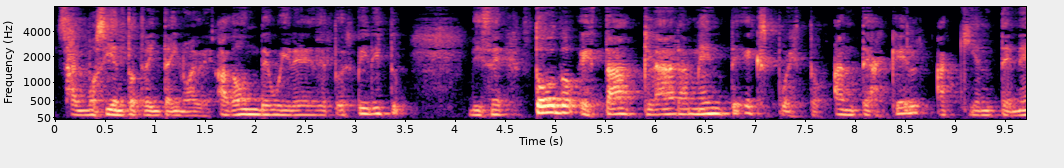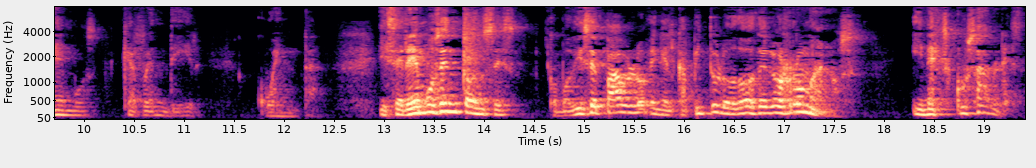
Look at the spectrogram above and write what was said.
Salmo 139, ¿a dónde huiré de tu espíritu? Dice, todo está claramente expuesto ante aquel a quien tenemos que rendir cuenta. Y seremos entonces, como dice Pablo en el capítulo 2 de los Romanos, inexcusables.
